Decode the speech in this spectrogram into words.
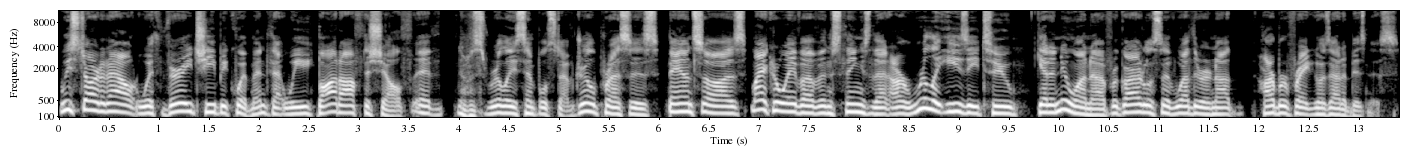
we started out with very cheap equipment that we bought off the shelf. It, was really simple stuff drill presses, bandsaws, microwave ovens, things that are really easy to get a new one of, regardless of whether or not Harbor Freight goes out of business.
